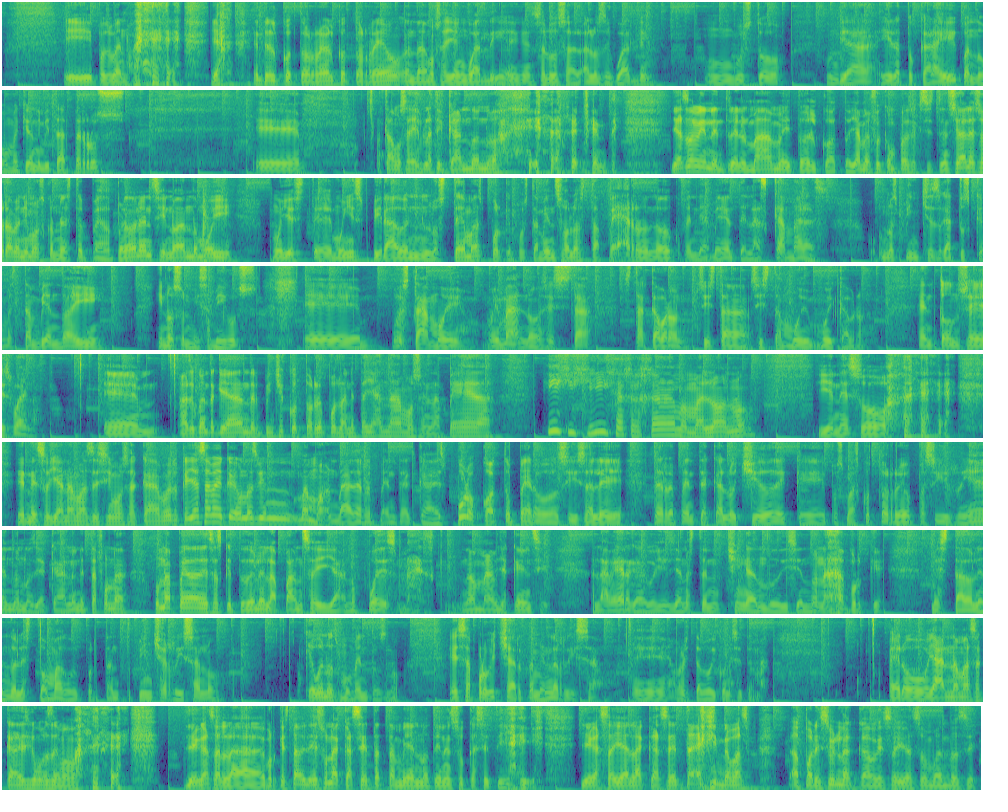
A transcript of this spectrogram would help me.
Y pues bueno, ya entre el cotorreo, el cotorreo, andábamos allá en Wadley. Eh, saludos a, a, los de Wadley. Un gusto un día ir a tocar ahí cuando me quieran invitar, perros. Eh, Estamos ahí platicando, ¿no? Y de repente, ya saben, entre el mame y todo el coto. Ya me fui con pedos existenciales, ahora venimos con este pedo. Perdonen si no ando muy, muy, este, muy inspirado en los temas, porque pues también solo está perro, luego mediante las cámaras, unos pinches gatos que me están viendo ahí y no son mis amigos. Eh, pues está muy, muy mal, ¿no? Sí está, está cabrón, sí está, sí está muy, muy cabrón. Entonces, bueno, eh, haz de cuenta que ya del pinche cotorreo, pues la neta ya andábamos en la peda. Jijiji, jajaja, mamalón, ¿no? Y en eso, en eso ya nada más decimos acá, porque ya saben que uno es bien mamón, ¿verdad? De repente acá es puro coto, pero sí sale de repente acá lo chido de que, pues más cotorreo para seguir riéndonos de acá. La neta fue una, una peda de esas que te duele la panza y ya no puedes más. No mames, ya quédense a la verga, güey. Ya no estén chingando diciendo nada porque me está doliendo el estómago por tanto pinche risa, ¿no? Qué buenos momentos, ¿no? Es aprovechar también la risa. Eh, ahorita voy con ese tema. Pero ya nada más acá decimos de mamá. llegas a la. Porque esta es una caseta también, ¿no? Tienen su casetilla y llegas allá a la caseta y nada más aparece una cabeza ahí asomándose.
